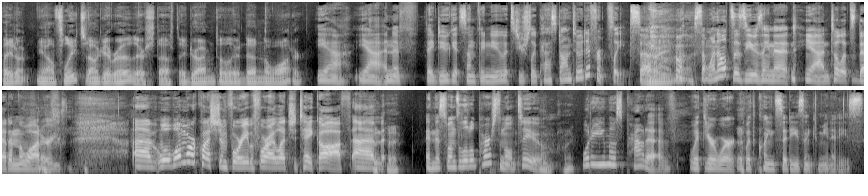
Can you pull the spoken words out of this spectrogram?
they don't you know fleets don't get rid of their stuff; they drive until they're dead in the water. Yeah, yeah. And if they do get something new, it's usually passed on to a different fleet. So someone else is using it, yeah, until it's dead in the water. uh, well, one more question for you before I let you take off. Um, Okay. And this one's a little personal too. What are you most proud of with your work with clean cities and communities?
